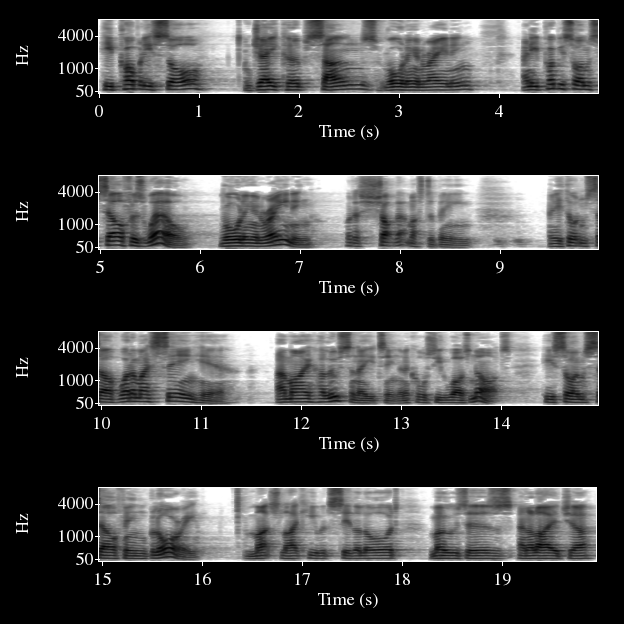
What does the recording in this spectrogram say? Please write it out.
he probably saw Jacob's sons ruling and reigning, and he probably saw himself as well ruling and reigning. What a shock that must have been. And he thought to himself, what am I seeing here? Am I hallucinating? And of course he was not he saw himself in glory, much like he would see the Lord, Moses, and Elijah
